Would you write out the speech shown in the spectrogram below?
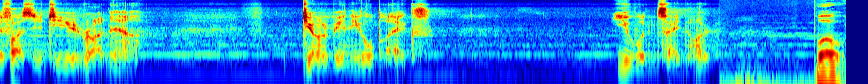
if I said to you right now, do you want to be in the All Blacks? You wouldn't say no. Well,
